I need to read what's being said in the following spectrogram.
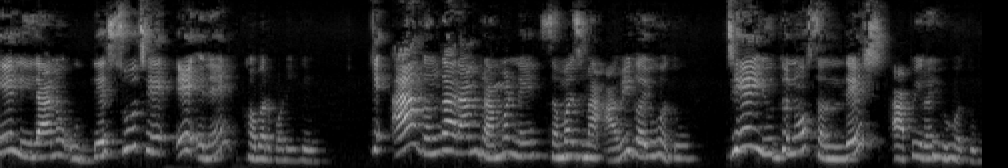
એ લીલાનો ઉદ્દેશ શું છે એ એને ખબર પડી ગઈ કે આ ગંગારામ બ્રાહ્મણને સમજમાં આવી ગયું હતું જે યુદ્ધનો સંદેશ આપી રહ્યું હતું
